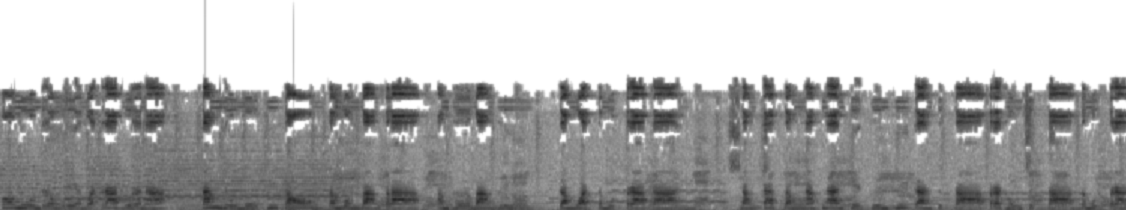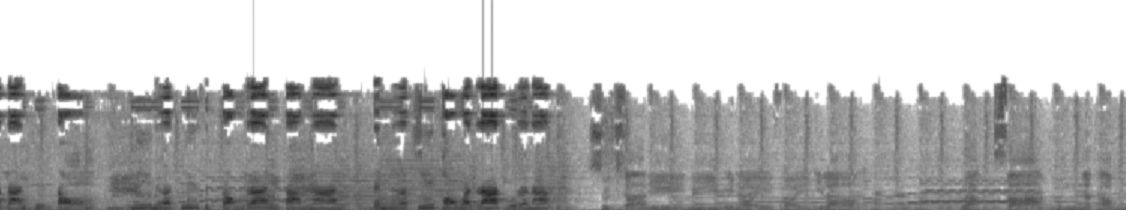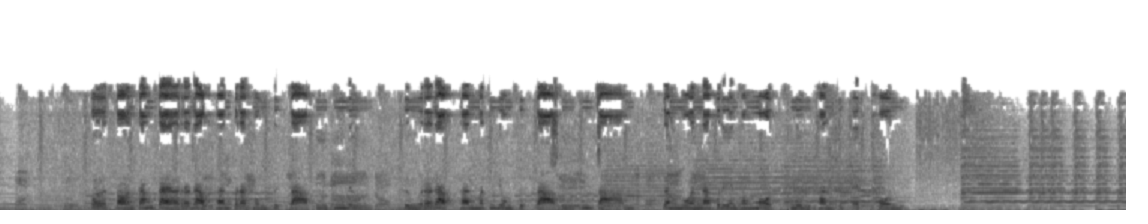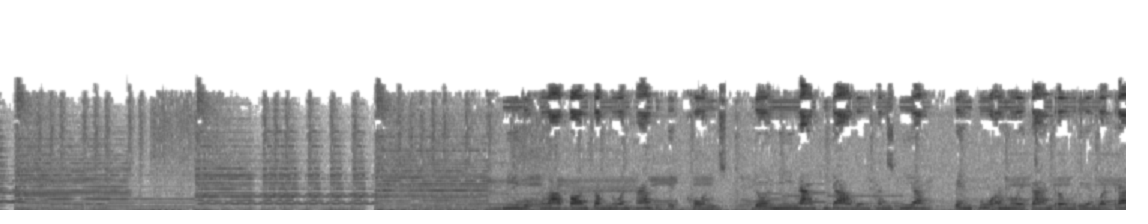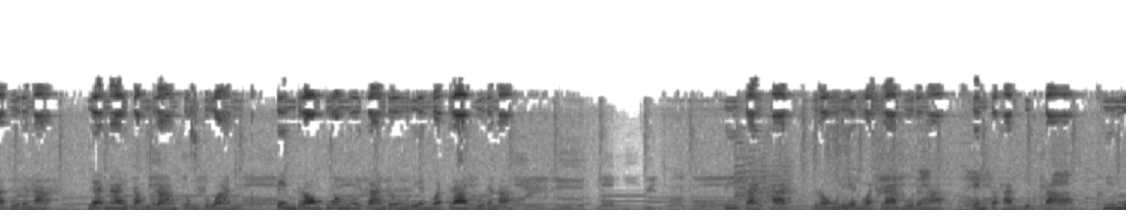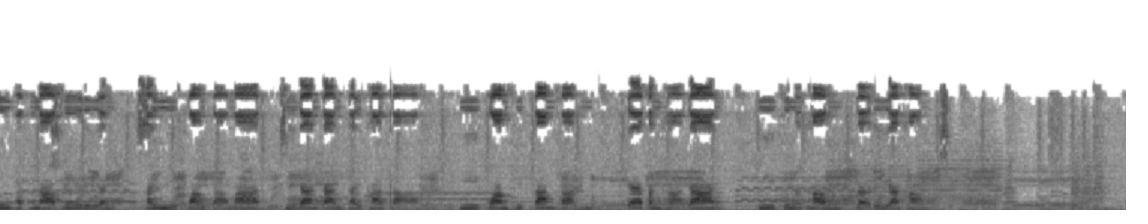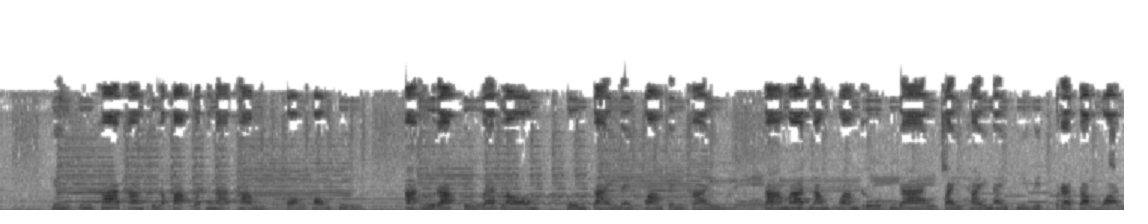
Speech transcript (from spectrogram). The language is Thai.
ข้อมูลโรงเรียนวัดราชบุรณะ ตั้งอยู่หมู่ที่สองตำบลบางปลา อำเภอบางพลี จังหวัดสมุทรปราการ สังกัดสำนักงานเขตพื้นที่การศึกษาประถมศึกษาสมุทรปราการเขตสองมีเนื้อที่ 12 ไร่สามงาน เป็นเนื้อที่ของวัดราชบุรณะ ศึกษาดีมีวินัยไฟกีฬารักาคุณธรรมมันคงเปิดสอนตั้งแต่ระดับชั้นประถมศึกษาปีที่ 1 ถึงระดับชั้นมัธยมศึกษาปีที่ 3จำนวนนักเรียนทั้งหมด 1,011 คนมีบุคลากรจำนวน 51 คน โดยมีนางธิดาวงพันเที่ยง เป็นผู้อำนวยการโรงเรียนวัดราชบูรณะ และนายสำราญสงสุวรรณเป็นรองผู้อำนวยการโรงเรียนวัดราชบูรณะไทยเลิศล้ำวิชาการวิสัยทัศน์โรงเรียนวัดราชบูรณะ เป็นสถานศึกษาที่มุ่งพัฒนาผู้เรียนให้มีความสามารถในด้านการใช้ภาษา มีความคิดสร้างสรรค์ แก้ปัญหาได้ มีคุณธรรมจริยธรรม เห็นคุณค่าทางศิลปะวัฒนธรรมของท้องถิ่น อนุรักษ์สิ่งแวดล้อม ภูมิใจในความเป็นไทย สามารถนำความรู้ที่ได้ไปใช้ในชีวิตประจำวัน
